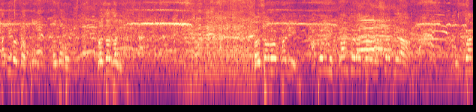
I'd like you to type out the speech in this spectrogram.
खाली बसा प्लीज बसा भाऊ. बसा खाली. बसा भाऊ खाली. आपल्याला मुक्काम करायचा लक्षात घ्या. मुक्कामी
